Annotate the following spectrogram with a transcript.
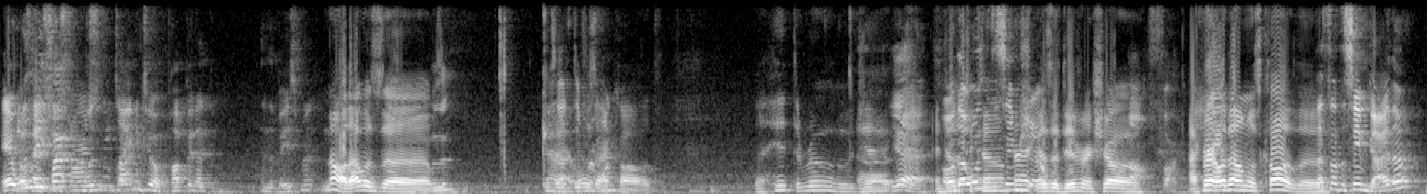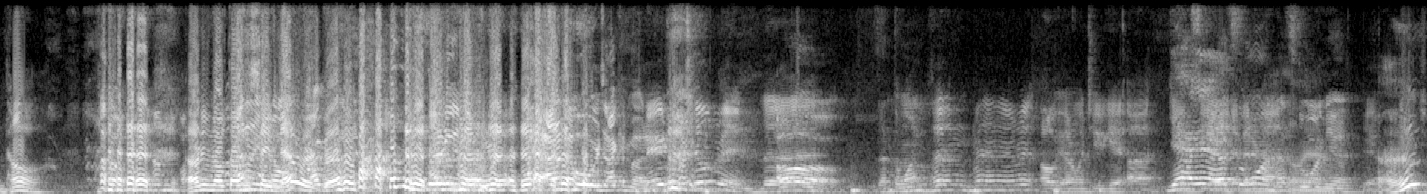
It wasn't he, offense to ta- stores, wasn't he talking like- to a puppet at the in the basement? No, that was uh. Was it- God, that what was that one? called? The hit the road, Uh, Yeah. And oh, that wasn't the same back. show. That was a different show. oh fuck. I forgot what that one was called. The That's not the same guy though. no. I don't even know if that was the same don't network, bro. I, really know, I don't know what we're talking about. Married with Children. The, Oh, is that the one? Oh, I don't want you to get. Uh, Yeah, DMCA, yeah, that's the one. not. That's Oh, the yeah. one. Yeah, yeah. Huh?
